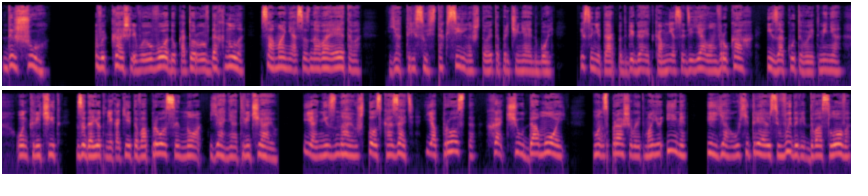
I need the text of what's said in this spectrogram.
дышу. Выкашливаю воду, которую вдохнула, сама не осознавая этого. Я трясусь так сильно, что это причиняет боль. И санитар подбегает ко мне с одеялом в руках и закутывает меня. Он кричит, задает мне какие-то вопросы, но я не отвечаю. Я не знаю, что сказать. Я просто хочу домой. Он спрашивает мое имя, и я ухитряюсь выдавить два слова,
